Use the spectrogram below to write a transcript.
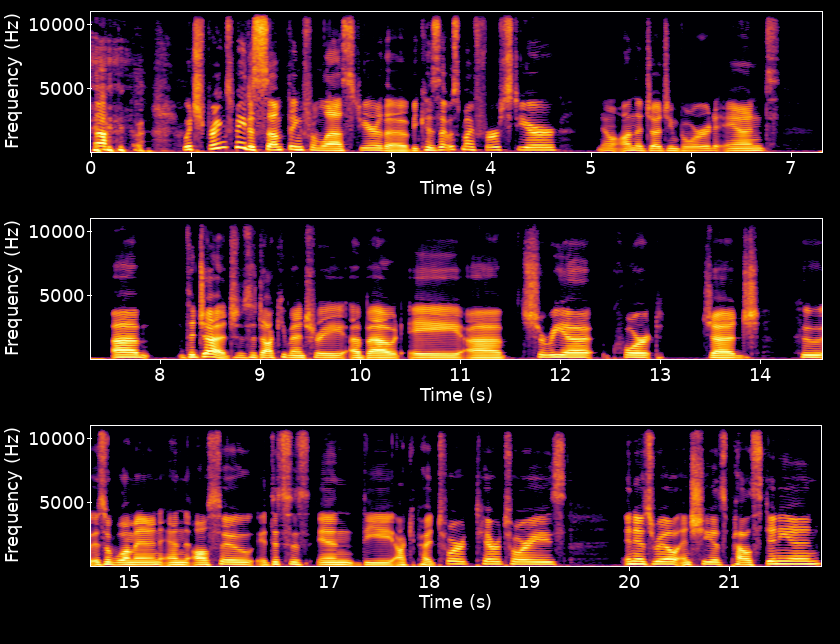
Which brings me to something from last year, though, because that was my first year, you know, on the judging board, and um, the judge is a documentary about a uh, Sharia court judge who is a woman, and also this is in the occupied ter- territories in Israel, and she is Palestinian.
